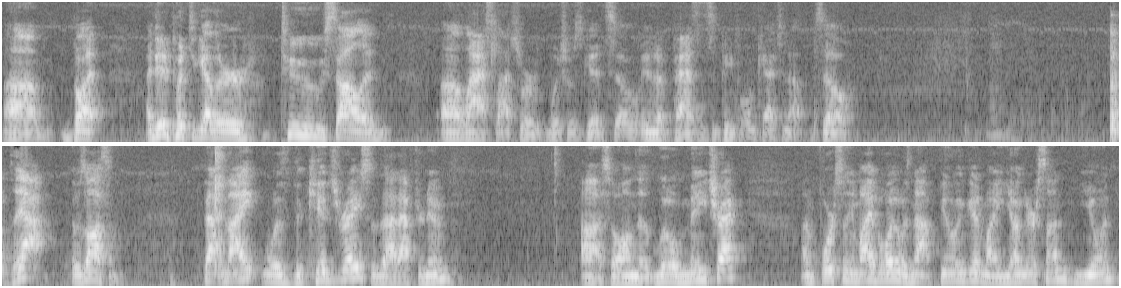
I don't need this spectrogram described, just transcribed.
Um, but I did put together two solid uh, last laps, which was good. So ended up passing some people and catching up. So, so yeah, it was awesome. That night was the kids' race of that afternoon. Uh, so on the little mini track, unfortunately, my boy was not feeling good. My younger son, Ewan,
